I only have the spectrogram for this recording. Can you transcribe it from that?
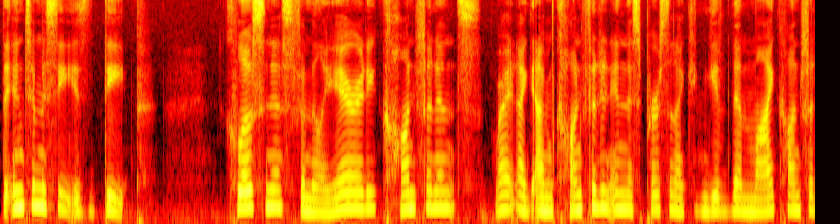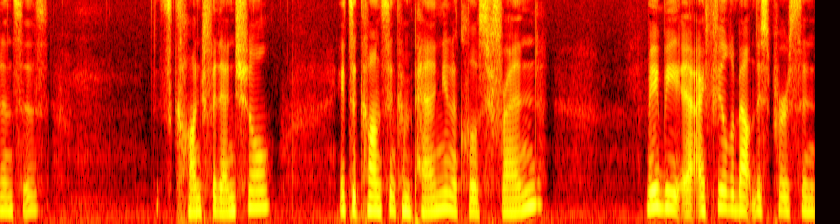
The intimacy is deep. Closeness, familiarity, confidence, right? I, I'm confident in this person. I can give them my confidences. It's confidential. It's a constant companion, a close friend. Maybe I feel about this person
